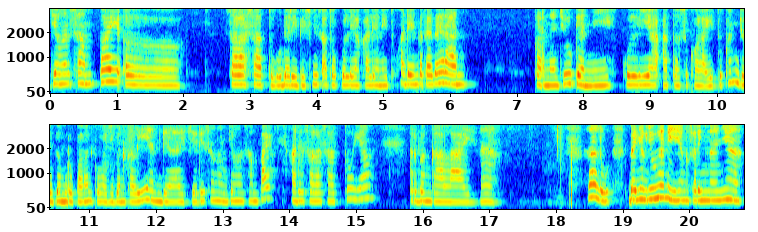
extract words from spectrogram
jangan sampai uh, salah satu dari bisnis atau kuliah kalian itu ada yang keteteran. Karena juga nih, kuliah atau sekolah itu kan juga merupakan kewajiban kalian, guys. Jadi sangat jangan sampai ada salah satu yang terbengkalai. Nah, lalu banyak juga nih yang sering nanya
